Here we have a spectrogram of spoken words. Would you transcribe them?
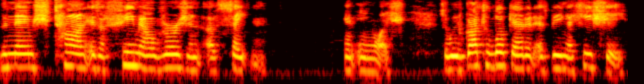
the name Shaitan is a female version of Satan in English. So we've got to look at it as being a he she.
